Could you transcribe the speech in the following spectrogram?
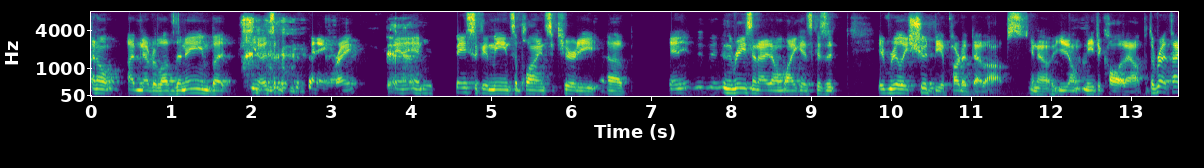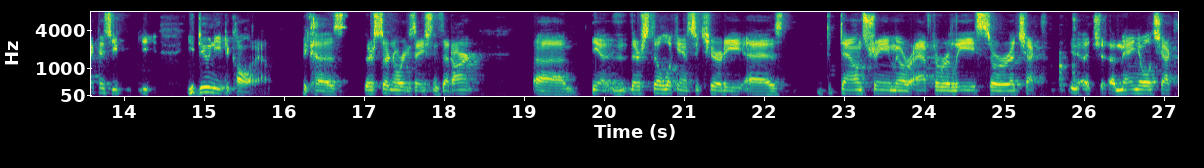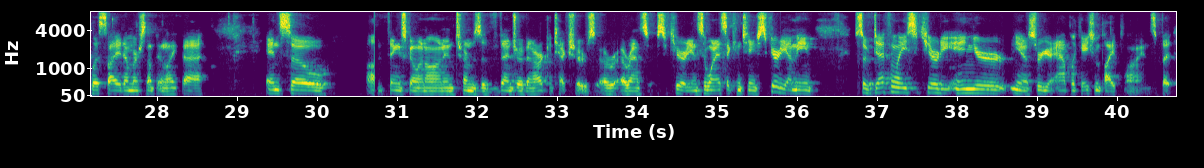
i don't i've never loved the name but you know it's a thing right and, and, basically means applying security uh, and, and the reason i don't like it is because it it really should be a part of DevOps. You know, you don't need to call it out. But the fact is, you, you, you do need to call it out because there's certain organizations that aren't, um, you know, they're still looking at security as downstream or after release or a check, a, a manual checklist item or something like that. And so um, things going on in terms of event-driven architectures around security. And so when I say continuous security, I mean so definitely security in your, you know, sort of your application pipelines. But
